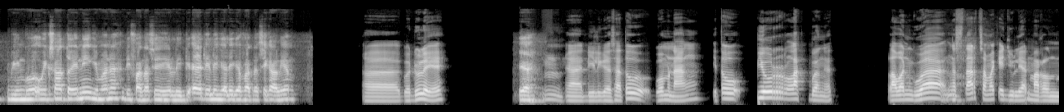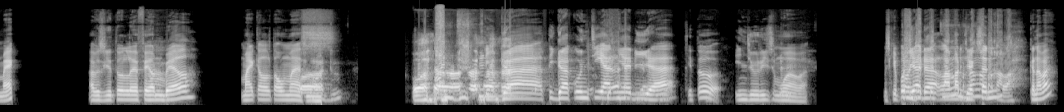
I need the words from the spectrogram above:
minggu week 1 ini gimana di fantasi liga eh di liga-liga fantasi kalian? Eh, gue dulu ya. hmm. Nah, di Liga 1 gue menang. Itu pure luck banget. Lawan gue Hmm. nge-start sama kayak Julian Marlon Mack. Habis gitu Le'Veon Ah. Bell, Michael Thomas. Waduh Wah, Tiga, tiga kunciannya dia itu injury semua, Pak. Meskipun dia ada Lamar Jackson. kalah? Kenapa?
